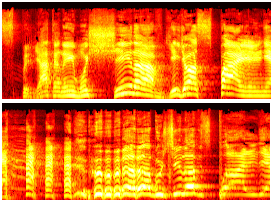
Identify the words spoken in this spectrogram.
Спрятанный мужчина в ее спальне. Мужчина в спальне.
